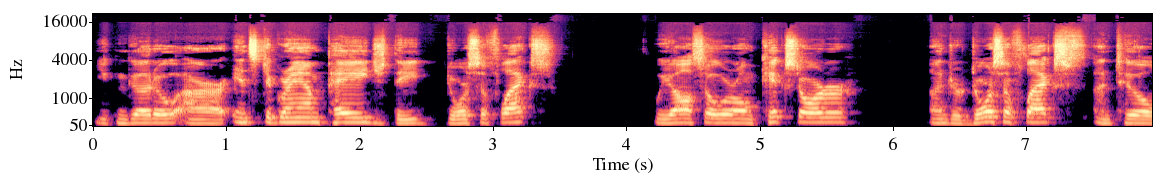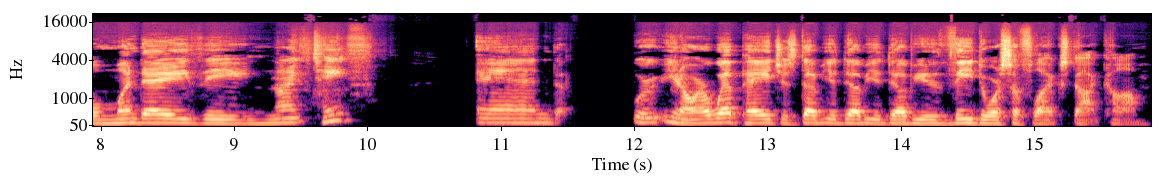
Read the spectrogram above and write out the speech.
you can go to our Instagram page, the Dorsiflex. We also are on Kickstarter under Dorsiflex until Monday the 19th. And we're, you know, our webpage is www.thedorsiflex.com.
